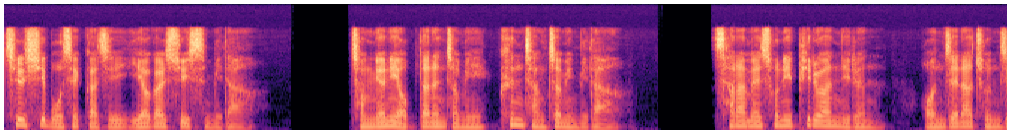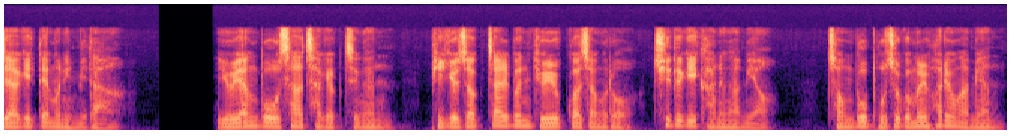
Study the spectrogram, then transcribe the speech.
75세까지 이어갈 수 있습니다. 정년이 없다는 점이 큰 장점입니다. 사람의 손이 필요한 일은 언제나 존재하기 때문입니다. 요양보호사 자격증은 비교적 짧은 교육 과정으로 취득이 가능하며 정부 보조금을 활용하면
